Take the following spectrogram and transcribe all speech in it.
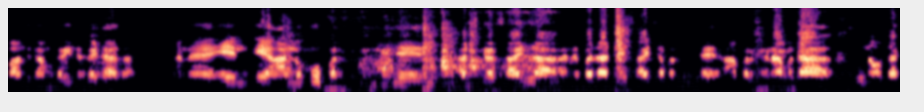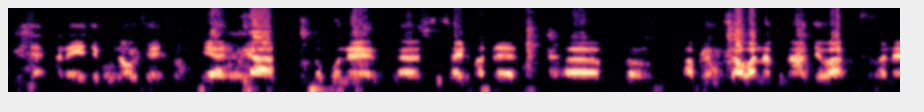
બાંધકામ કરીને બેઠા હતા. અને એ એ આ લોકો પર જે અસ્કર સાયચા અને બધા જે સાયચા બંધુ છે, આ પર ઘણા બધા ગુનાઓ દાખલ છે. અને એ જે ગુનાઓ છે, એ હત્યા લોકોને સુસાઇડ માટે આપણે ઉકસાવવાના ગુના જેવા અને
